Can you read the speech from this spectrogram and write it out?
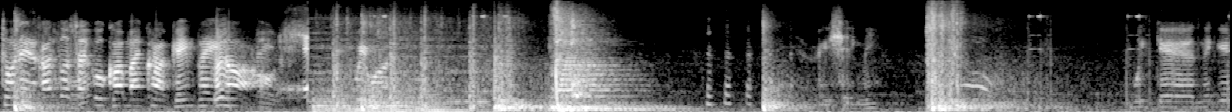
tối nay là các tôi sẽ cùng coi Minecraft gameplay đó. Are you shitting me? Wicked nigga.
